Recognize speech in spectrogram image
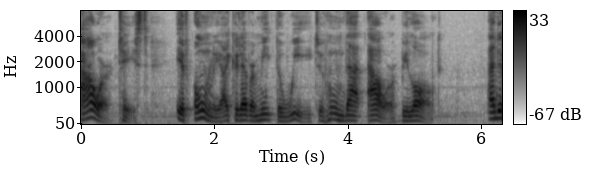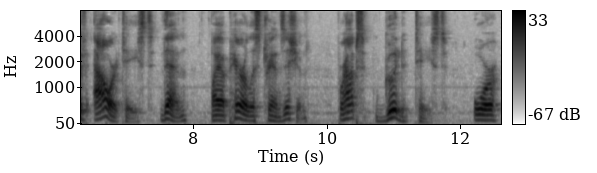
our taste, if only I could ever meet the we to whom that hour belonged. And if our taste, then, by a perilous transition, perhaps good taste, or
